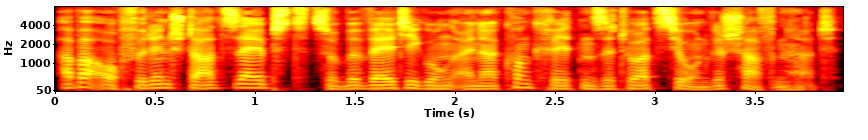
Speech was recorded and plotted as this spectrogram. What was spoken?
aber auch für den Staat selbst zur Bewältigung einer konkreten Situation geschaffen hat.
